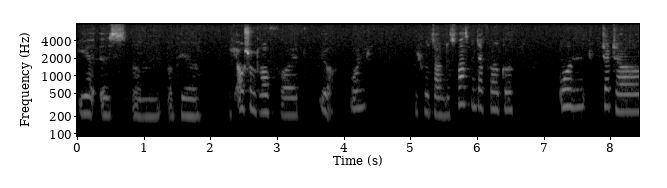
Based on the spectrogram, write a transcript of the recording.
ihr es, ähm, ob ihr euch auch schon drauf freut. Ja, und ich würde sagen, das war's mit der Folge. Und ciao, ciao.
